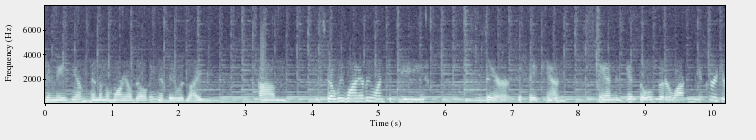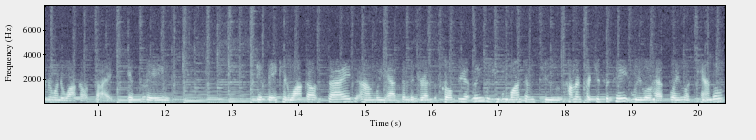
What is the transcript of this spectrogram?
gymnasium and the memorial building if they would like. Um, so we want everyone to be there if they can. And if those that are walking, we encourage everyone to walk outside. If they if they can walk outside, um, we ask them to dress appropriately. We, we want them to come and participate. We will have flameless candles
